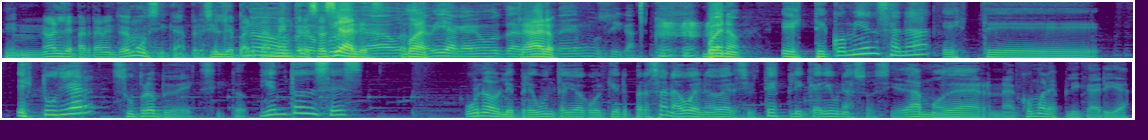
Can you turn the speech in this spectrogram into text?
sí, no el Departamento de Música, pero sí el No, Departamento pero de Sociales. puta, vos Bueno, sabías que a mí me gusta claro. la parte de música. Bueno, este, comienzan a este, estudiar su propio éxito. Y entonces, uno le pregunta yo a cualquier persona, bueno, a ver, si usted explicaría una sociedad moderna, ¿cómo la explicaría?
